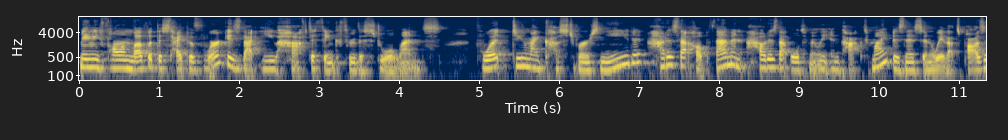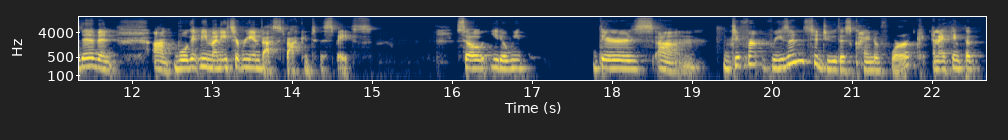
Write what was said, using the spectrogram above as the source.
made me fall in love with this type of work is that you have to think through this dual lens. What do my customers need? How does that help them? And how does that ultimately impact my business in a way that's positive and um, will get me money to reinvest back into the space? So, you know, we there's um, different reasons to do this kind of work, and I think that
